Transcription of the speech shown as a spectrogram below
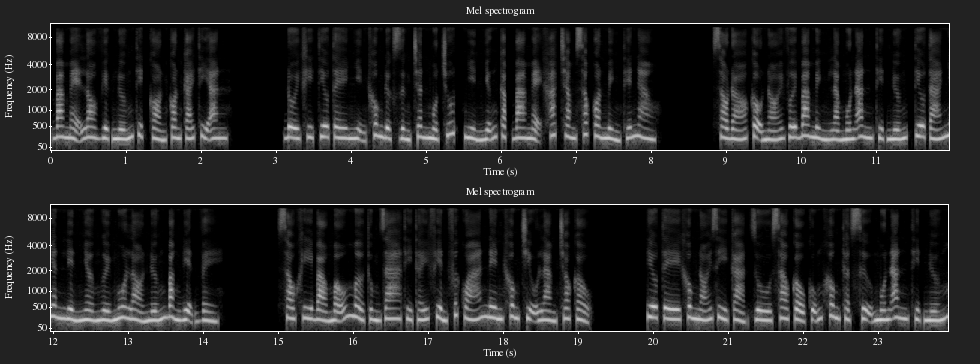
ba mẹ lo việc nướng thịt còn con cái thì ăn. Đôi khi tiêu tê nhịn không được dừng chân một chút, nhìn những cặp ba mẹ khác chăm sóc con mình thế nào. Sau đó cậu nói với ba mình là muốn ăn thịt nướng, tiêu tá nhân liền nhờ người mua lò nướng bằng điện về. Sau khi bảo mẫu mở thùng ra thì thấy phiền phức quá nên không chịu làm cho cậu. Tiêu tê không nói gì cả, dù sao cậu cũng không thật sự muốn ăn thịt nướng.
